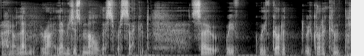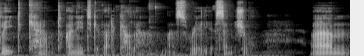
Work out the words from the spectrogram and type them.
hang on, let right. Let me just mull this for a second. So we've we've got a we've got a complete count. I need to give that a color. That's really essential. Um,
